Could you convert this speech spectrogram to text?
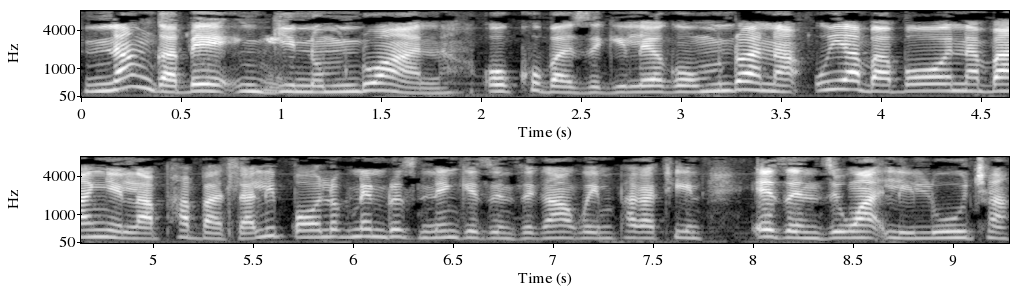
nangabe nginomntwana okhubazekileko umntwana uyababona abanye lapha badlala ibholo kunento eziningi ezenzekako emphakathini ezenziwa lilutsha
